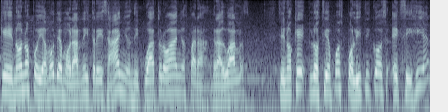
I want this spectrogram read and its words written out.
que no nos podíamos demorar ni tres años ni cuatro años para graduarlos, sino que los tiempos políticos exigían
